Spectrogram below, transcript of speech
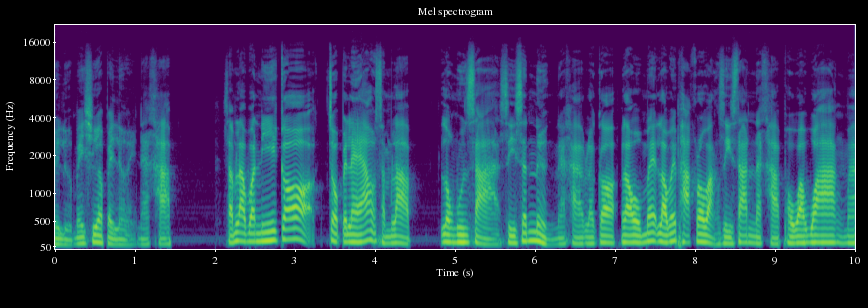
ยหรือไม่เชื่อไปเลยนะครับสำหรับวันนี้ก็จบไปแล้วสำหรับ ลงทุนศาสตร์ซีซั่นหนึ่งนะครับแล้วก็เราไม่เราไม่พักระหว่างซีซั่นนะครับเพราะว่าว่างม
